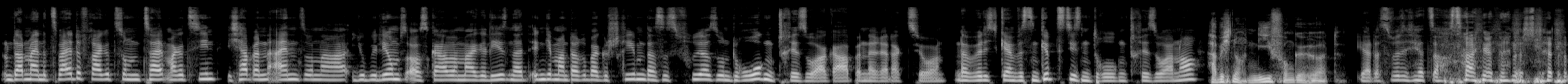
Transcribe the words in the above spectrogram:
Und dann meine zweite Frage zum Zeitmagazin. Ich habe in einer so einer Jubiläumsausgabe mal gelesen, da hat irgendjemand darüber geschrieben, dass es früher so einen Drogentresor gab in der Redaktion. Und da würde ich gerne wissen, gibt es diesen Drogentresor noch? Habe ich noch nie von gehört. Ja, das würde ich jetzt auch sagen an deiner Stelle.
